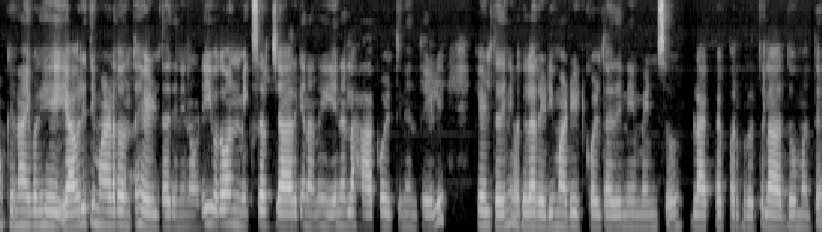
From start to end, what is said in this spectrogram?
ಓಕೆನಾ ಇವಾಗ ಹೇ- ಯಾವ ರೀತಿ ಮಾಡೋದು ಅಂತ ಹೇಳ್ತಾ ಇದೀನಿ ನೋಡಿ. ಇವಾಗ ಒಂದ್ ಮಿಕ್ಸರ್ ಜಾರ್ಗೆ ನಾನು ಏನೆಲ್ಲ ಹಾಕೊಳ್ತೀನಿ ಅಂತ ಹೇಳಿ ಹೇಳ್ತಾ ಇದೀನಿ. ಇವಾಗೆಲ್ಲ ರೆಡಿ ಮಾಡಿ ಇಟ್ಕೊಳ್ತಾ ಇದೀನಿ. ಮೆಣಸು ಬ್ಲಾಕ್ ಪೆಪ್ಪರ್ ಬರುತ್ತಲ್ಲ ಅದು ಮತ್ತೆ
